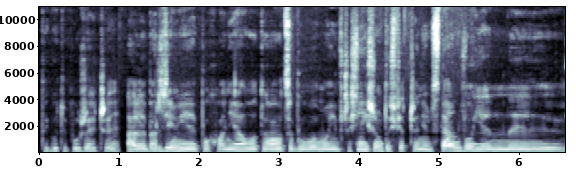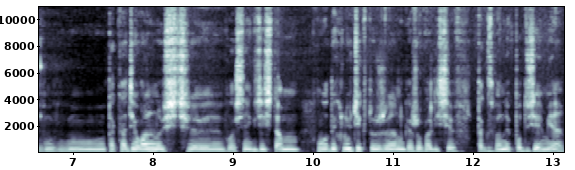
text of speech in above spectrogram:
tego typu rzeczy, ale bardziej mnie pochłaniało to, co było moim wcześniejszym doświadczeniem, stan wojenny, taka działalność e, właśnie gdzieś tam młodych ludzi, którzy angażowali się w tak zwane podziemie.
